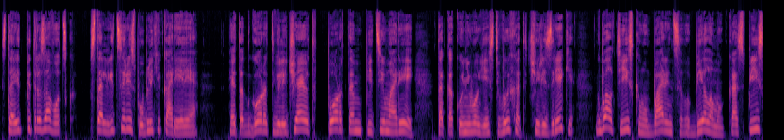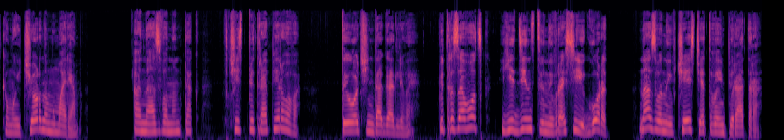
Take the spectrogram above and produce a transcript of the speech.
стоит Петрозаводск, столица Республики Карелия — этот город величают портом пяти морей, так как у него есть выход через реки к Балтийскому, Баренцеву, Белому, Каспийскому и Черному морям. А назван он так в честь Петра Первого. Ты очень догадливая. Петрозаводск — единственный в России город, названный в честь этого императора.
